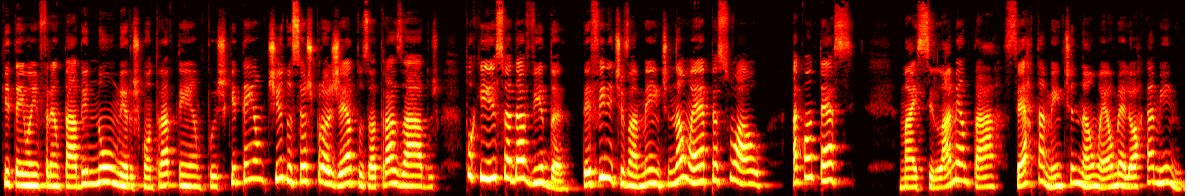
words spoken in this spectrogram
que tenham enfrentado inúmeros contratempos, que tenham tido seus projetos atrasados, porque isso é da vida. Definitivamente não é pessoal. Acontece. Mas se lamentar certamente não é o melhor caminho,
